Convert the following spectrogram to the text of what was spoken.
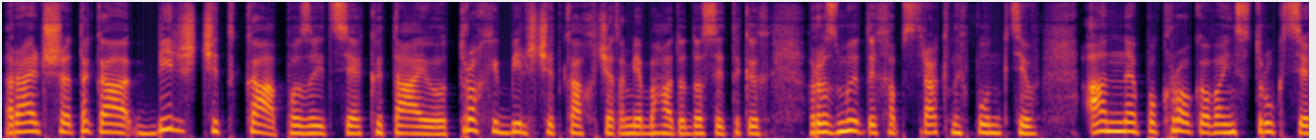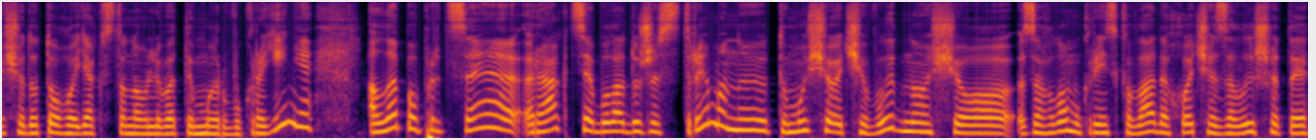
радше така більш чітка позиція Китаю, трохи більш чітка, хоча там є багато досить таких розмитих абстрактних пунктів, а не покрокова інструкція щодо того, як встановлювати мир в Україні. Але, попри це, реакція була дуже стриманою, тому що очевидно, що загалом українська влада хоче залишити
